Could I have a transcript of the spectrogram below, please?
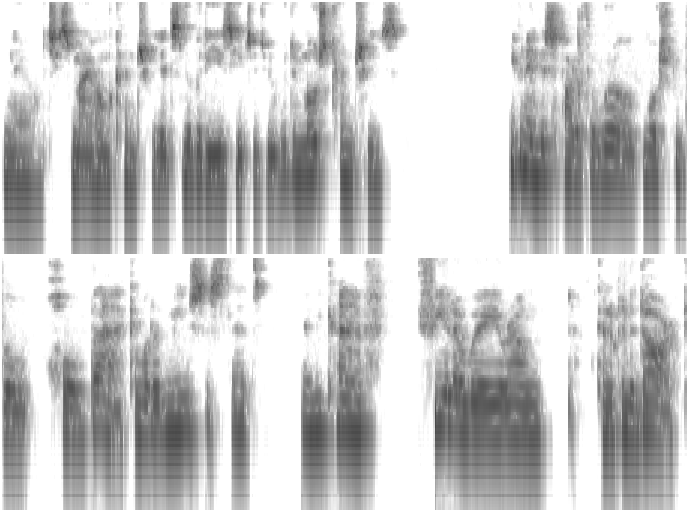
you know, which is my home country, it's a little bit easier to do. But in most countries, even in this part of the world, most people hold back. And what it means is that we kind of feel our way around kind of in the dark,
